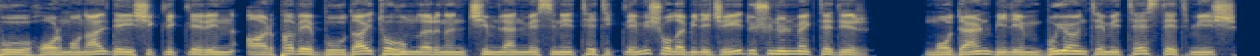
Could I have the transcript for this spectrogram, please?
Bu hormonal değişikliklerin arpa ve buğday tohumlarının çimlenmesini tetiklemiş olabileceği düşünülmektedir. Modern bilim bu yöntemi test etmiş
